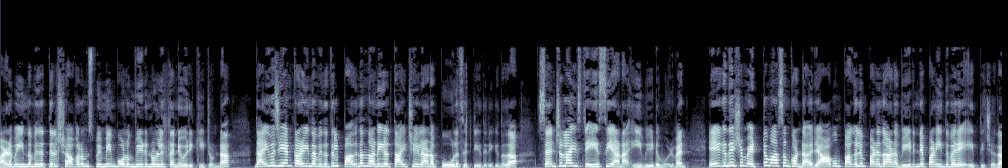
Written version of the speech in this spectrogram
മഴ പെയ്യുന്ന വിധത്തിൽ ഷവറും സ്വിമ്മിംഗ് പൂളും വീടിനുള്ളിൽ തന്നെ ഒരുക്കിയിട്ടുണ്ട്. ഡൈവ് ചെയ്യാൻ കഴിയുന്ന വിധത്തിൽ പതിനൊന്ന് അടികൾ താഴ്ചയിലാണ് പൂൾ സെറ്റ് ചെയ്തിരിക്കുന്നത്. സെൻട്രലൈസ്ഡ് എ സിയാണ് ഈ വീട് മുഴുവൻ. ഏകദേശം എട്ട് മാസം കൊണ്ട് രാവും പകലും പണിതാണ് വീടിന്റെ പണി ഇതുവരെ എത്തിച്ചത്.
